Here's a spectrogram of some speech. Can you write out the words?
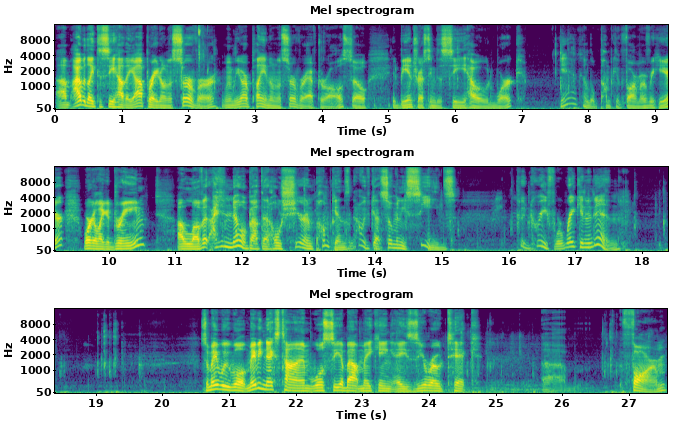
Um, I would like to see how they operate on a server. I mean, we are playing on a server after all, so it'd be interesting to see how it would work. Yeah, got a little pumpkin farm over here. Working like a dream. I love it. I didn't know about that whole shearing pumpkins. Now we've got so many seeds. Good grief, we're raking it in. So maybe we will, maybe next time we'll see about making a zero tick uh, farm.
